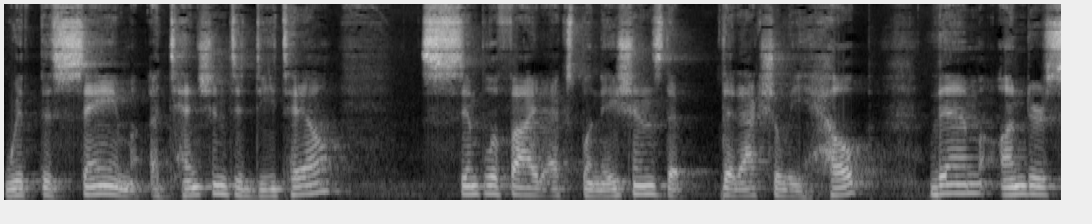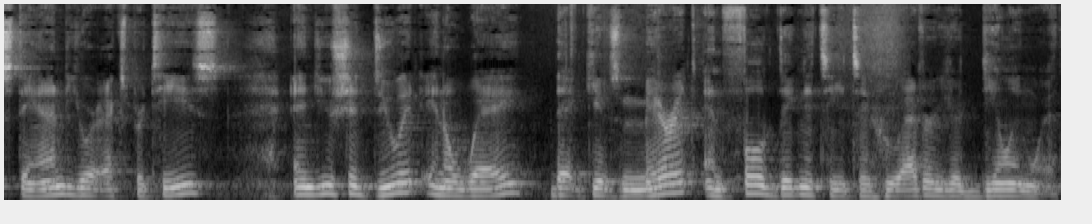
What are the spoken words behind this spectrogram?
with the same attention to detail, simplified explanations that, that actually help them understand your expertise. And you should do it in a way that gives merit and full dignity to whoever you're dealing with.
